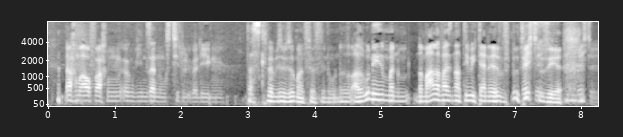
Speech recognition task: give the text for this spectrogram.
nach dem Aufwachen irgendwie einen Sendungstitel überlegen. Das gibt mir sowieso mal in fünf Minuten. Also nee, man- normalerweise, nachdem ich deine Notizen Richtig. sehe. Richtig.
